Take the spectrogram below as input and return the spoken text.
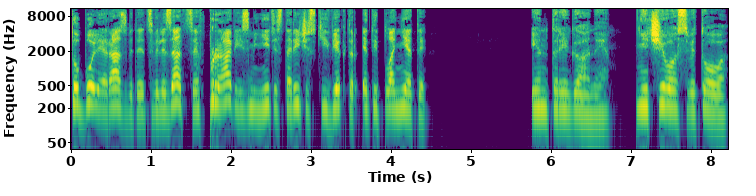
то более развитая цивилизация вправе изменить исторический вектор этой планеты. Интриганы. Ничего святого,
